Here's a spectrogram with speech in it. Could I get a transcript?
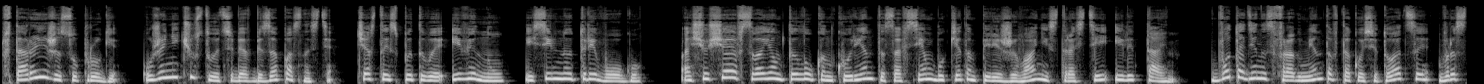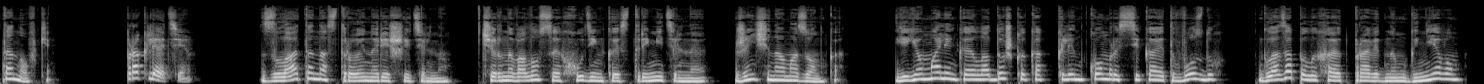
Вторые же супруги уже не чувствуют себя в безопасности, часто испытывая и вину, и сильную тревогу, ощущая в своем тылу конкурента со всем букетом переживаний, страстей или тайн. Вот один из фрагментов такой ситуации в расстановке. Проклятие. Злата настроена решительно. Черноволосая, худенькая, стремительная. Женщина-амазонка. Ее маленькая ладошка как клинком рассекает воздух, глаза полыхают праведным гневом.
